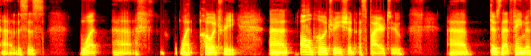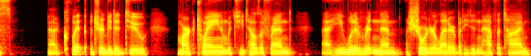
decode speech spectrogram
Uh, this is what uh, what poetry, uh, all poetry should aspire to. Uh, there's that famous quip attributed to Mark Twain, in which he tells a friend he would have written them a shorter letter, but he didn't have the time.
